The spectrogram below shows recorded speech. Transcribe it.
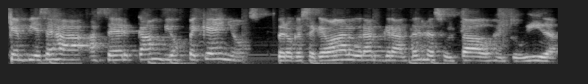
que empieces a hacer cambios pequeños, pero que sé que van a lograr grandes resultados en tu vida.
